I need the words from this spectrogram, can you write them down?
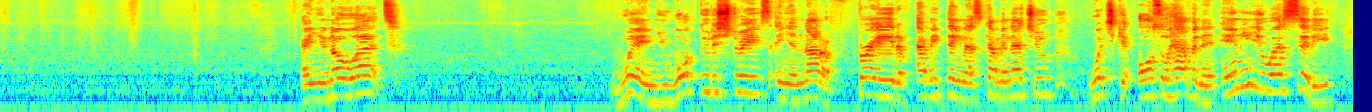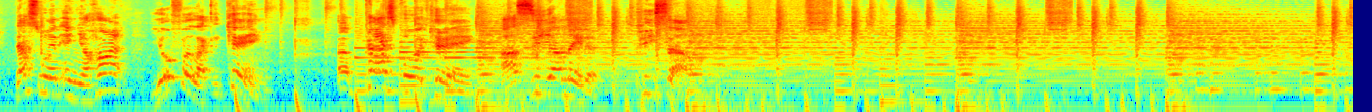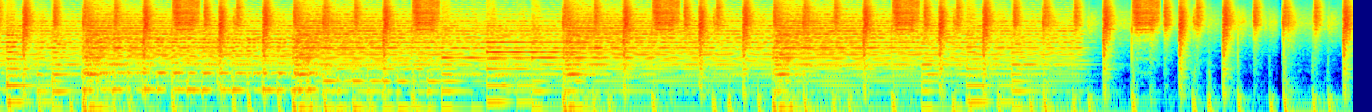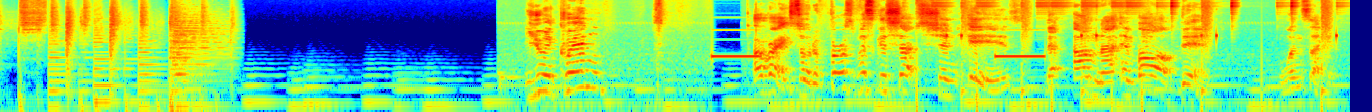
And you know what? When you walk through the streets and you're not afraid of everything that's coming at you, which can also happen in any U.S. city, that's when in your heart, you'll feel like a king a Passport King. I'll see y'all later. Peace out. Alright, so the first misconception is that I'm not involved in. One second.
